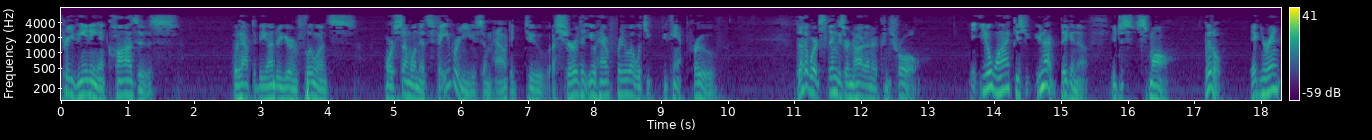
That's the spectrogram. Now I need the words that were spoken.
prevenient causes would have to be under your influence or someone that's favoring you somehow to, to assure that you have free will, which you, you can't prove. In other words, things are not under control. You know why? Because you're not big enough. You're just small, little, ignorant,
